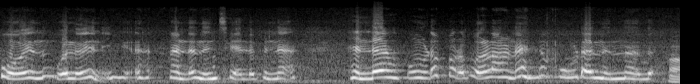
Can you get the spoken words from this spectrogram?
പോയെന്ന് പോലും എനിക്ക് നല്ല നിശ്ചയല്ല പിന്നെ എന്റെ കൂടെ പുറപ്പുകളാണ് എന്റെ കൂടെ നിന്നത്. ആ.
